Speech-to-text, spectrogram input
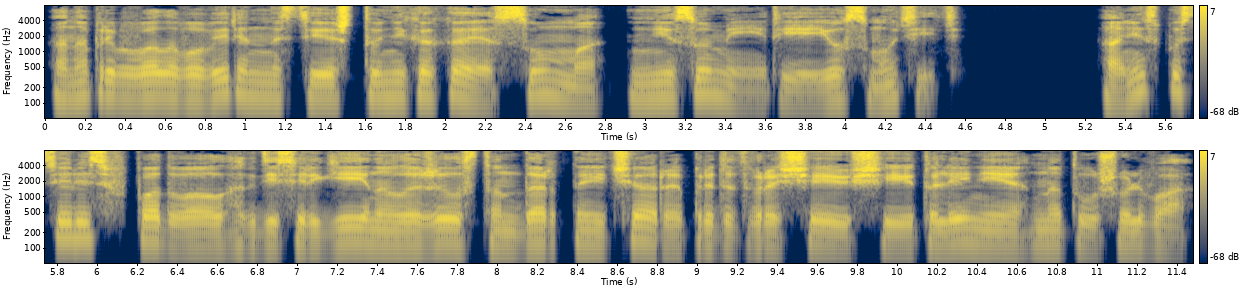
Она пребывала в уверенности, что никакая сумма не сумеет ее смутить. Они спустились в подвал, где Сергей наложил стандартные чары, предотвращающие тление на тушу льва.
